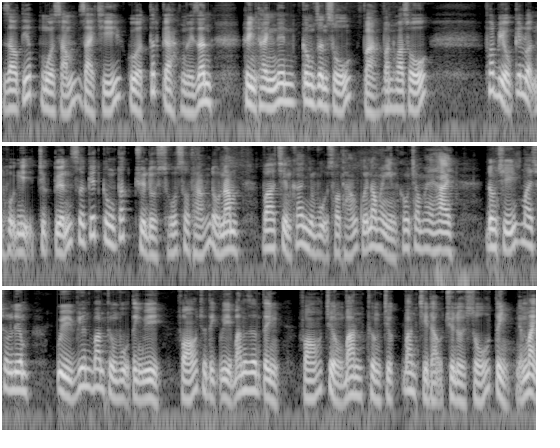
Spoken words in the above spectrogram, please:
giao tiếp, mua sắm, giải trí của tất cả người dân, hình thành nên công dân số và văn hóa số. Phát biểu kết luận hội nghị trực tuyến sơ kết công tác chuyển đổi số 6 tháng đầu năm và triển khai nhiệm vụ 6 tháng cuối năm 2022, đồng chí Mai Xuân Liêm, Ủy viên Ban Thường vụ tỉnh ủy, Phó Chủ tịch Ủy ban nhân dân tỉnh, Phó trưởng Ban Thường trực Ban chỉ đạo chuyển đổi số tỉnh nhấn mạnh,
